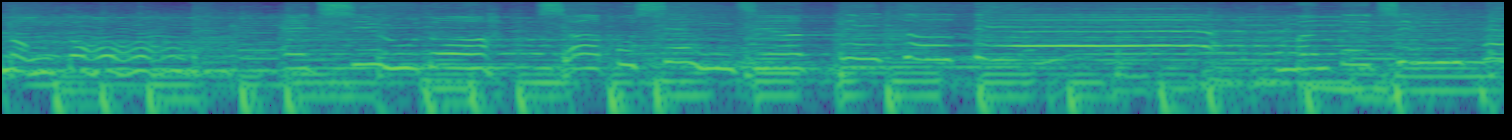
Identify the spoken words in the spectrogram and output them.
浪荡的手段，杀不胜杀，天注定。满地青苔。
